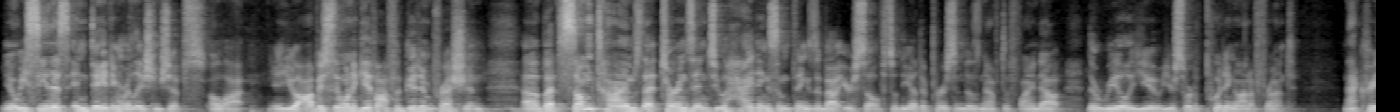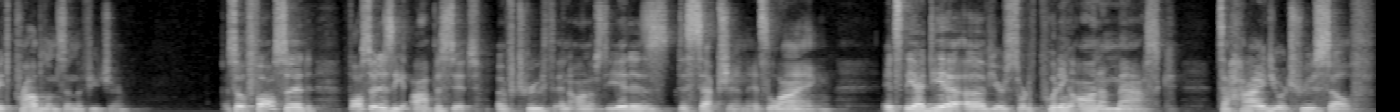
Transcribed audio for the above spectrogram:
You know, we see this in dating relationships a lot. You, know, you obviously want to give off a good impression, uh, but sometimes that turns into hiding some things about yourself so the other person doesn't have to find out the real you. You're sort of putting on a front. And that creates problems in the future. So, falsehood Falsehood is the opposite of truth and honesty. It is deception, it's lying. It's the idea of you're sort of putting on a mask to hide your true self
